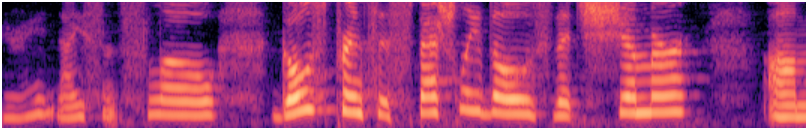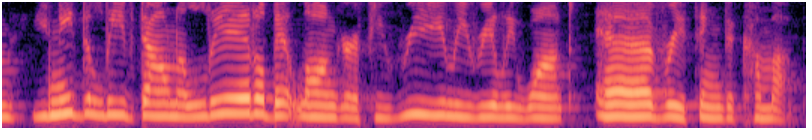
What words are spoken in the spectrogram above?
All right, nice and slow. Ghost prints, especially those that shimmer, um, you need to leave down a little bit longer if you really, really want everything to come up.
